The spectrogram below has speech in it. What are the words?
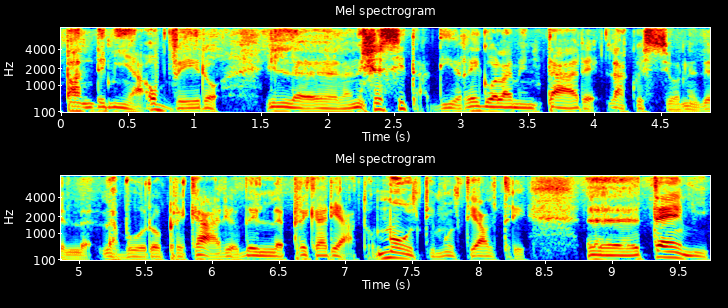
pandemia, ovvero il, la necessità di regolamentare la questione del lavoro precario, del precariato. Molti, molti altri eh, temi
